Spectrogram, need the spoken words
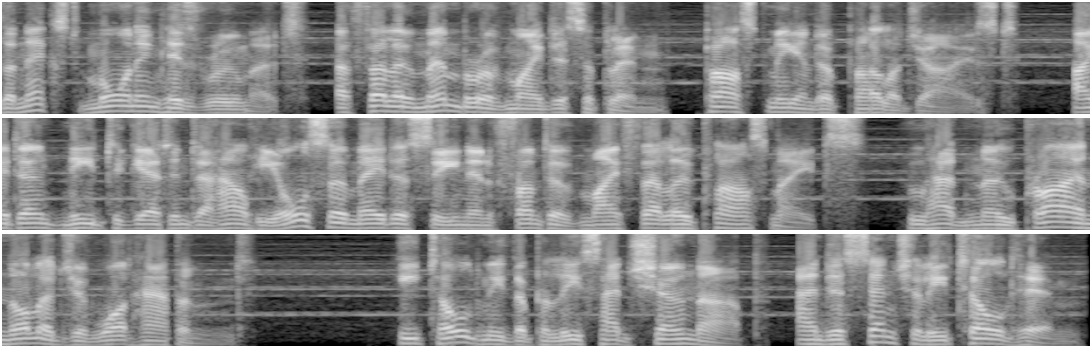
the next morning his roommate, a fellow member of my discipline, passed me and apologized. I don't need to get into how he also made a scene in front of my fellow classmates, who had no prior knowledge of what happened. He told me the police had shown up and essentially told him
